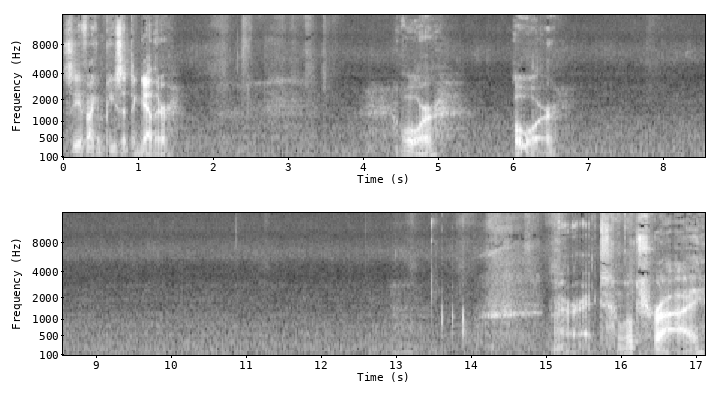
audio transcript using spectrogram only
see if I can piece it together. Or, or, all right, we'll try,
